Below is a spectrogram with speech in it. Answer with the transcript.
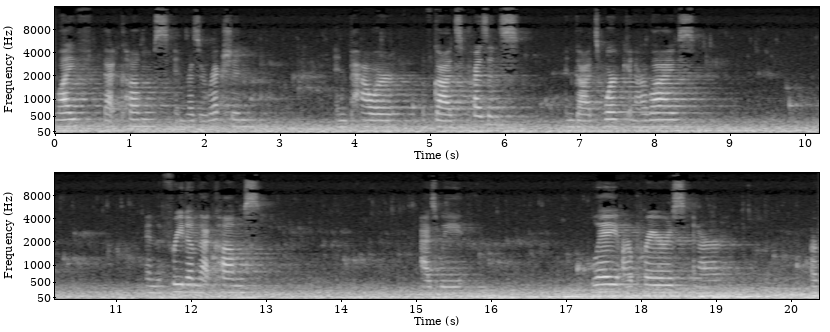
life that comes in resurrection and power of God's presence and God's work in our lives and the freedom that comes as we lay our prayers and our, our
